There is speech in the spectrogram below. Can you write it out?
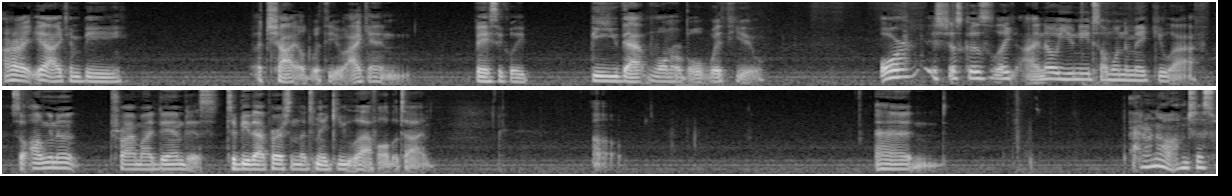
all right, yeah, I can be a child with you. I can basically be that vulnerable with you. Or it's just because, like, I know you need someone to make you laugh. So I'm going to try my damnedest to be that person that's make you laugh all the time. Uh, and I don't know, I'm just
